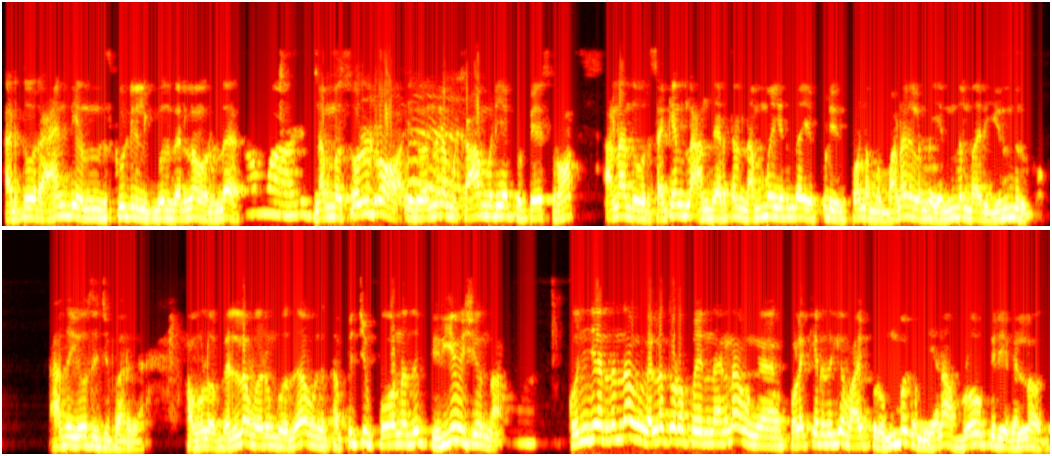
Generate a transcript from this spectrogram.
அடுத்து ஒரு ஆன்டி வந்து இந்த ஸ்கூட்டியில் நிற்கும்போது வெள்ளம் வரும்ல? நம்ம சொல்றோம். இது வந்து நம்ம காமெடியா இப்ப பேசுறோம். ஆனா அந்த ஒரு செகண்ட்ல அந்த இடத்துல நம்ம இருந்தா எப்படி இருப்போம்? நம்ம மனநிலைமை எந்த மாதிரி இருந்திருக்கும்? அதை யோசிச்சு பாருங்க. அவ்வளவு வெள்ளம் வரும்போது அவங்க தப்பிச்சு போனது பெரிய விஷயம்தான். கொஞ்சம் இருந்தா அவங்க வெள்ளத்தோட போயிருந்தாங்கன்னா அவங்க பிழைக்கிறதுக்கே வாய்ப்பு ரொம்ப கம்மி. ஏன்னா அவ்வளோ பெரிய வெள்ளம் அது.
